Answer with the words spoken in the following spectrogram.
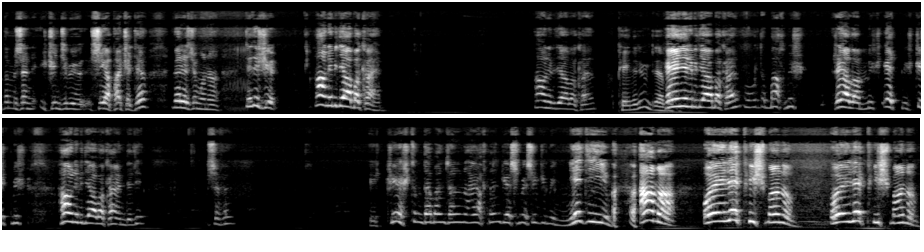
Adamı sen ikinci bir siyah paçete vereceğim ona. Dedi ki hani bir daha bakayım. Hani bir daha bakayım. Peyniri mi bir daha? bak- Peyniri bir daha bakayım. Orada bakmış, reyalanmış, etmiş, gitmiş. Hani bir daha bakayım dedi. Bu sefer e, geçtim tabancanın ayaktan geçmesi gibi. Ne diyeyim? Ama öyle pişmanım. Öyle pişmanım.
